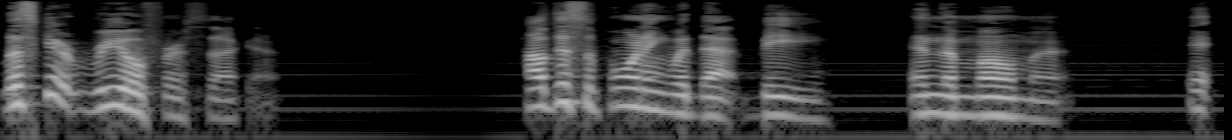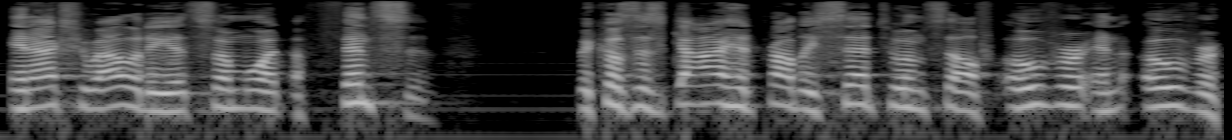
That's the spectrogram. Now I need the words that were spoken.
let's get real for a second. How disappointing would that be in the moment? In actuality, it's somewhat offensive because this guy had probably said to himself over and over,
